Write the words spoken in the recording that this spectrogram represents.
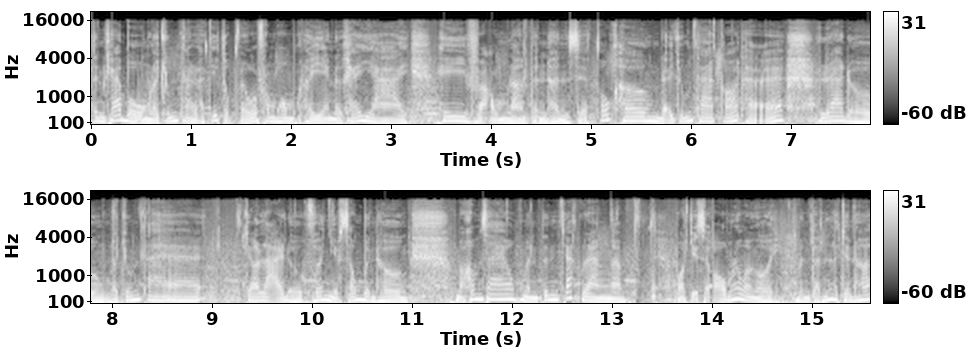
tin khá buồn là chúng ta lại tiếp tục phải work from home một thời gian nữa khá dài. Hy vọng là tình hình sẽ tốt hơn để chúng ta có thể ra đường và chúng ta trở lại được với nhịp sống bình thường. Mà không sao mình tin chắc rằng à, mọi chuyện sẽ ổn đó mọi người. Bình tĩnh là trên hết.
